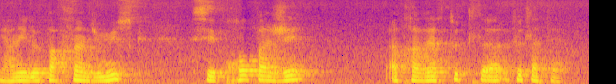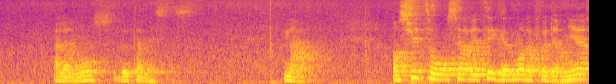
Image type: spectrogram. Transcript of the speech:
le parfum du musc s'est propagé à travers toute la, toute la terre à l'annonce de ta naissance. Non. Ensuite, on s'est arrêté également la fois dernière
